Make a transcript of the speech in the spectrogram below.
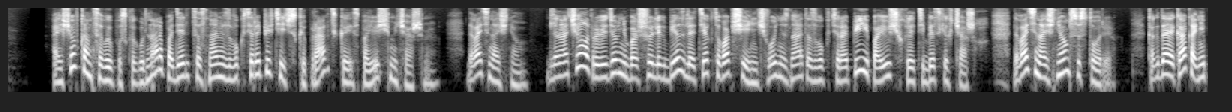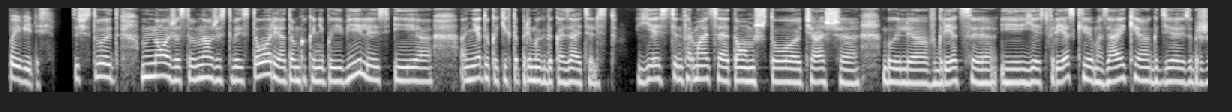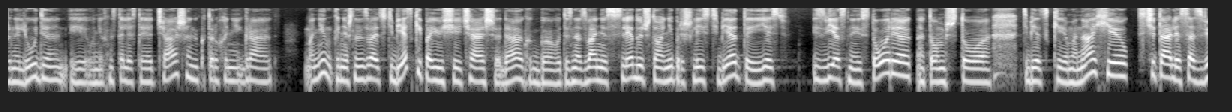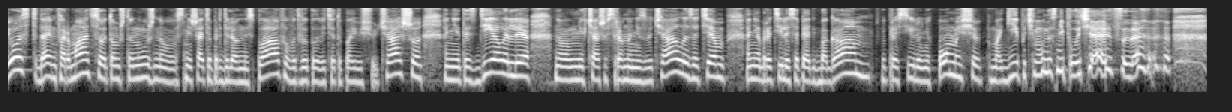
А еще в конце выпуска Гульнара поделится с нами звукотерапевтической практикой с поющими чашами. Давайте начнем. Для начала проведем небольшой ликбез для тех, кто вообще ничего не знает о звукотерапии и поющих или тибетских чашах. Давайте начнем с истории. Когда и как они появились? Существует множество, множество историй о том, как они появились, и э, нету каких-то прямых доказательств. Есть информация о том, что чаши были в Греции, и есть фрески, мозаики, где изображены люди, и у них на столе стоят чаши, на которых они играют. Они, конечно, называются тибетские поющие чаши, да, как бы вот из названия следует, что они пришли из Тибета, и есть известная история о том, что тибетские монахи считали со звезд да, информацию о том, что нужно смешать определенный сплав и вот выплавить эту поющую чашу. Они это сделали, но у них чаша все равно не звучала. Затем они обратились опять к богам, попросили у них помощи, помоги, почему у нас не получается, да?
